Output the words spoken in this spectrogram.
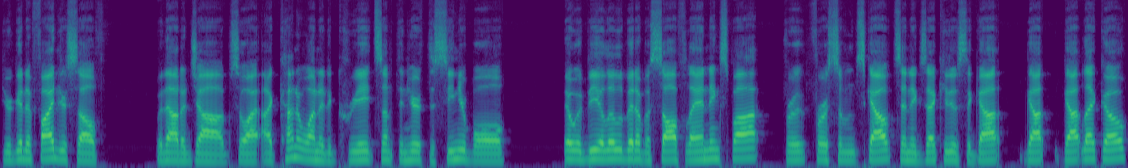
you're gonna find yourself without a job. So I, I kind of wanted to create something here at the Senior Bowl that would be a little bit of a soft landing spot for for some scouts and executives that got got got let go.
